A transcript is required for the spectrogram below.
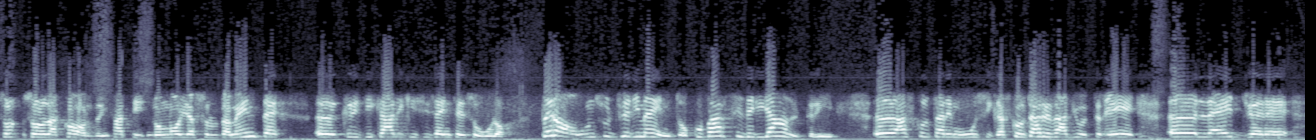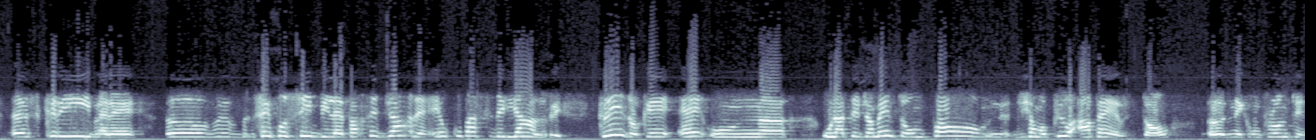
so, sono d'accordo, infatti non voglio assolutamente eh, criticare chi si sente solo, però un suggerimento, occuparsi degli altri. Eh, ascoltare musica, ascoltare Radio 3, eh, leggere, scrivere, uh, se possibile passeggiare e occuparsi degli altri. Credo che è un, uh, un atteggiamento un po' diciamo, più aperto uh, nei confronti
